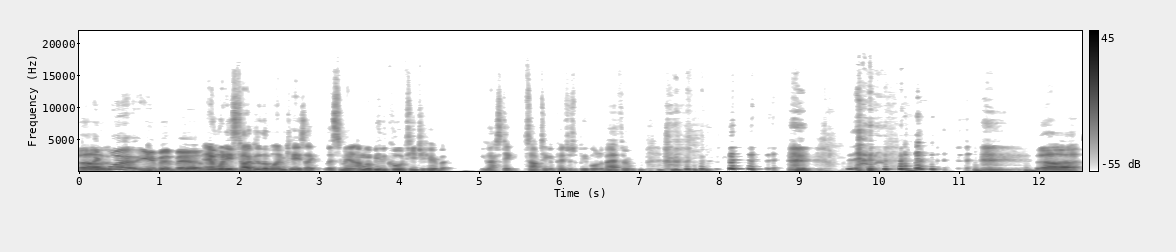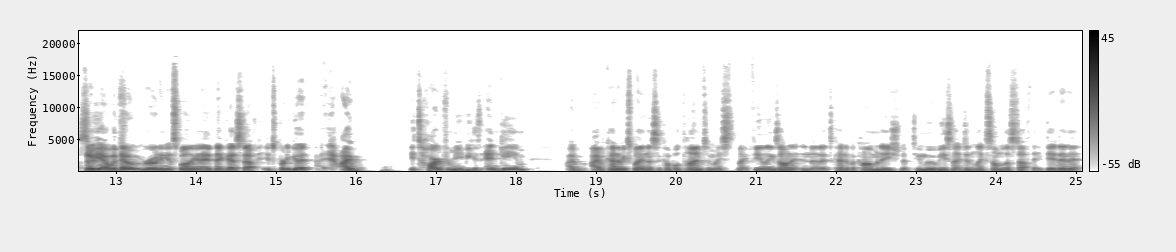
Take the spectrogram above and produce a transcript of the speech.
Uh, what even, man? and when he's talking to the one kid, he's like, "Listen, man, I'm gonna be the cool teacher here, but you gotta stop taking pictures of people in the bathroom." uh, so yeah, without ruining it, spoiling anything, that kind of stuff, it's pretty good. I, I, it's hard for me because Endgame. I've, I've kind of explained this a couple times in my my feelings on it, and that it's kind of a combination of two movies, and I didn't like some of the stuff they did in it.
